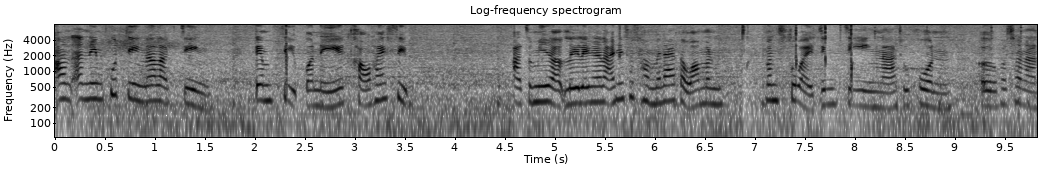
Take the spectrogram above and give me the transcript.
อันอันนี้พูดจริงน่ารักจริง เต็มสิบวันนี้เขาให้สิบอาจจะมีแบบเล็กๆน้อยๆที่จะทำไม่ได้แต่ว่ามันมันสวยจริง ๆ นะ ทุกคน เออ เพราะฉะนั้น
